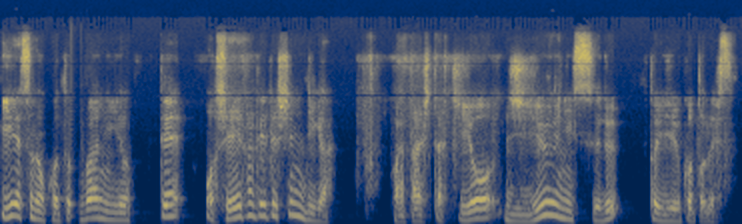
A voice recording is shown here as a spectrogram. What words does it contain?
イエスの言葉によって教えられる真理が私たちを自由にするということです。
